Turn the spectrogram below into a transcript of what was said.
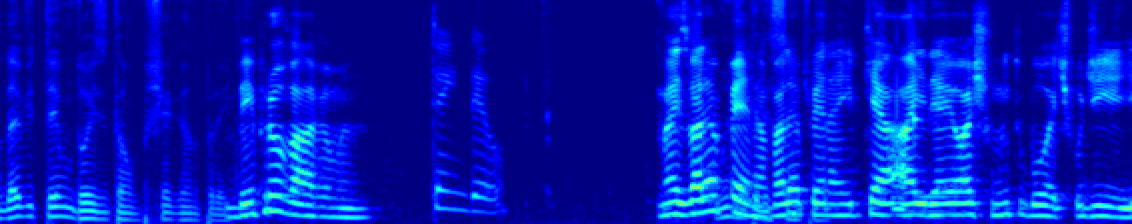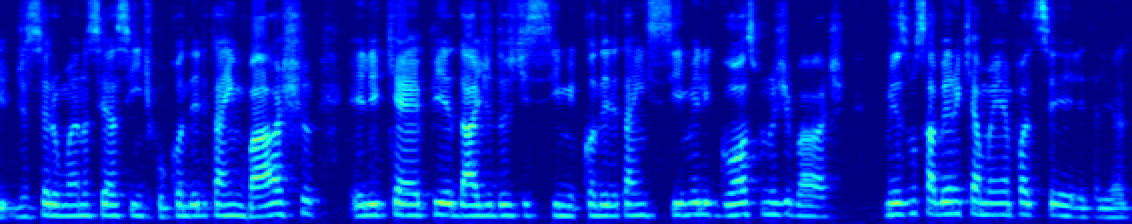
Então deve ter um 2 então, chegando por aí. Bem provável, mano. Entendeu? Mas vale a Muito pena, vale a pena aí, porque a, a ideia eu acho muito boa, tipo, de, de ser humano ser assim, tipo, quando ele tá embaixo, ele quer piedade dos de cima, e quando ele tá em cima, ele gosta nos de baixo. Mesmo sabendo que amanhã pode ser ele, tá ligado?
